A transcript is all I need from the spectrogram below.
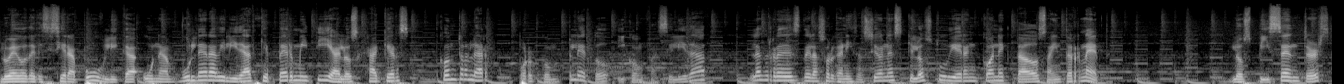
luego de que se hiciera pública una vulnerabilidad que permitía a los hackers controlar por completo y con facilidad las redes de las organizaciones que los tuvieran conectados a Internet. Los vCenters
